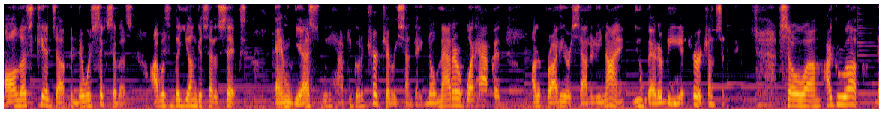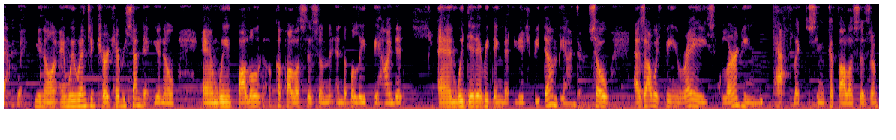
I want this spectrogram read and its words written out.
all us kids up, and there were six of us. I was the youngest out of six, and yes, we had to go to church every Sunday, no matter what happened on a Friday or Saturday night. You better be at church on Sunday. So um, I grew up that way, you know, and we went to church every Sunday, you know, and we followed Catholicism and the belief behind it, and we did everything that needed to be done behind there. So, as I was being raised, learning Catholics and Catholicism,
